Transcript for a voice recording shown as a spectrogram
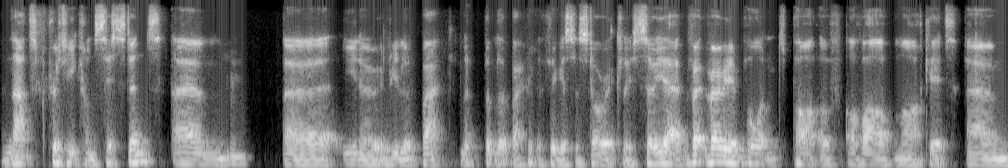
and that's pretty consistent. Mm uh, you know, if you look back, look but look back at the figures historically. So yeah, v- very important part of of our market. Um,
